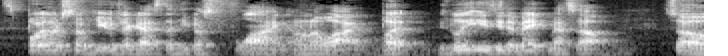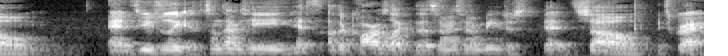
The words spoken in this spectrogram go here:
spoiler's so huge, I guess, that he goes flying. I don't know why, but he's really easy to make mess up. So, and it's usually, sometimes he hits other cars like the 77B just did. So, it's great.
